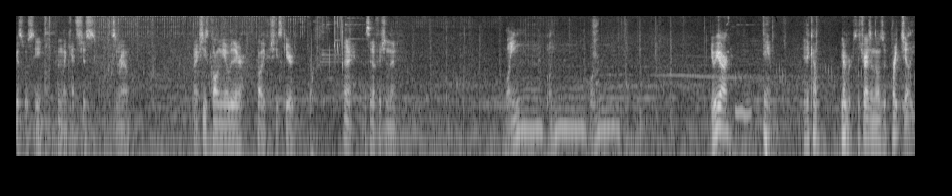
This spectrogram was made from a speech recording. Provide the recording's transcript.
Guess we'll see. And my cat's just messing around. Alright, she's calling me over there. Probably because she's scared. Alright, that's enough fishing then. Boing, boing, boing. Here we are. Mm-hmm. Damn. Here they come. Remember, the tries on those with bright jelly.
